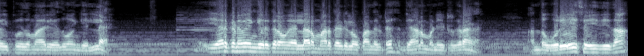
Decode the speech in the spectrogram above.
வைப்பு இது மாதிரி எதுவும் இங்கே இல்லை. ஏற்கனவே இங்கே இருக்கிறவங்க எல்லாரும் மரத்தடியில் உட்காந்துக்கிட்டு தியானம் பண்ணிட்டு இருக்கிறாங்க. அந்த ஒரே செய்தி தான்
